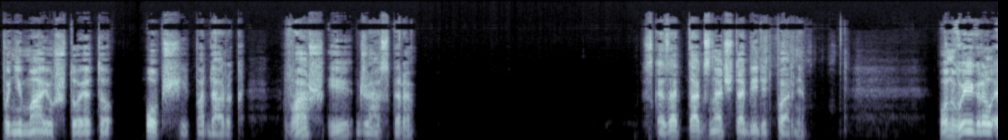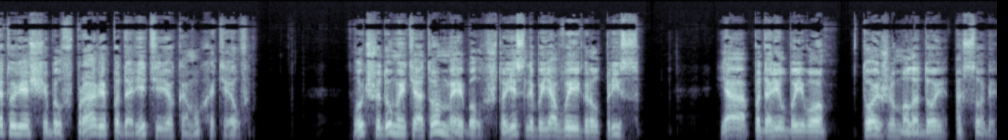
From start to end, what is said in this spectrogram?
понимаю, что это общий подарок, ваш и Джаспера». Сказать так значит обидеть парня. Он выиграл эту вещь и был вправе подарить ее кому хотел. Лучше думайте о том, Мейбл, что если бы я выиграл приз, я подарил бы его той же молодой особе.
